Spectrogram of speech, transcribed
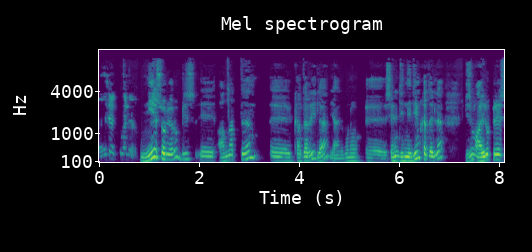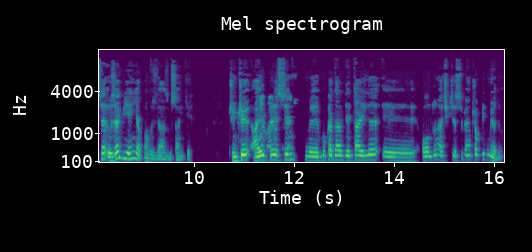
Evet, evet kullanıyorum. Niye soruyorum? Biz e, anlattığın e, kadarıyla yani bunu e, senin dinlediğim kadarıyla bizim Aeropress'e özel bir yayın yapmamız lazım sanki. Çünkü Aeropress'in e, bu kadar detaylı e, olduğunu açıkçası ben çok bilmiyordum.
